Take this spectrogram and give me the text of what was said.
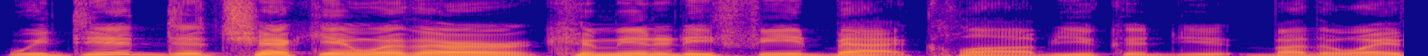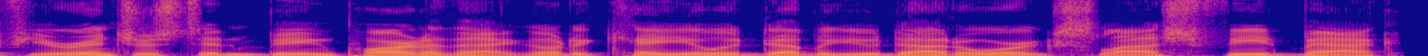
We did to check in with our community feedback club. You could, you, by the way, if you're interested in being part of that, go to kuow.org/feedback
